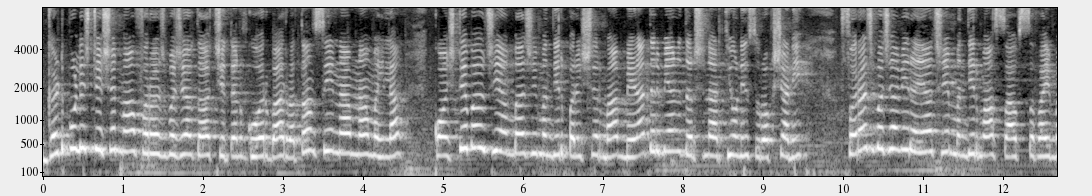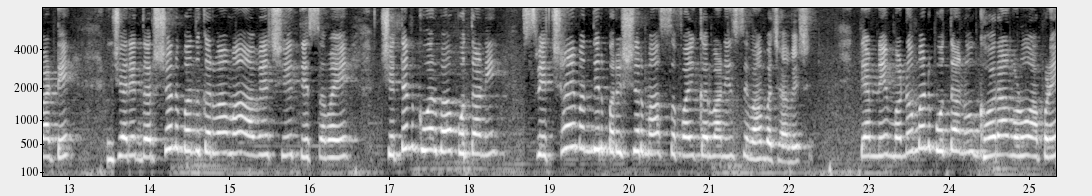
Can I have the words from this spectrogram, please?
ગઢ પોલીસ સ્ટેશનમાં ફરજ બજાવતા ચેતન કુંવરબા, રતનસિંહ નામના મહિલા, કોન્સ્ટેબલ જે અંબાજી મંદિર પરિસરમાં મેળા દરમિયાન દર્શનાર્થીઓની સુરક્ષાની ફરજ બજાવી રહ્યા છે. મંદિરમાં સાફ સફાઈ માટે જ્યારે દર્શન બંધ કરવામાં આવે છે, તે સમયે ચેતન કુંવરબા પોતાની સ્વેચ્છાએ મંદિર પરિસરમાં સફાઈ કરવાની સેવા બજાવે છે. તેમને મનોમન પોતાનું ઘર આંગણું આપણે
